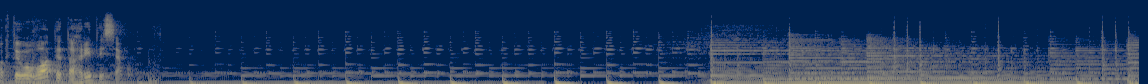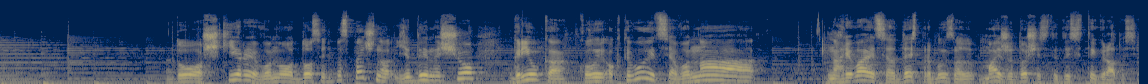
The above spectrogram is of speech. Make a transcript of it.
активувати та грітися. Шкіри воно досить безпечно. Єдине, що грілка, коли активується, вона нагрівається десь приблизно майже до 60 градусів.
